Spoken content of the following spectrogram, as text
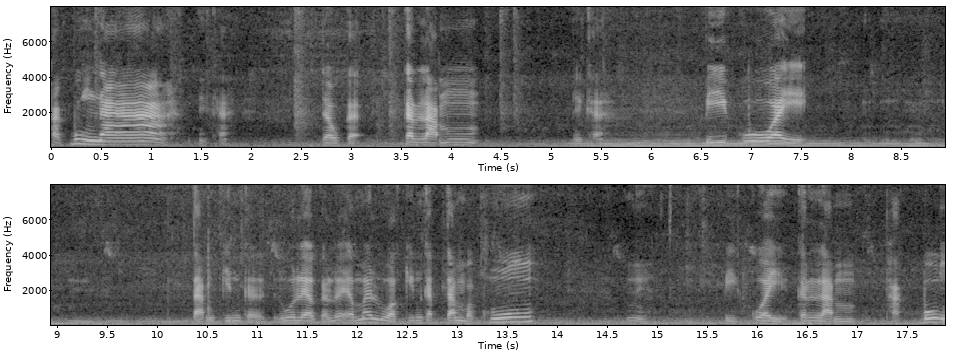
ผักบุ้งนานี่ค่ะแล้วก็กะลำนี่ค่ะปีกล้วยตำกินก็รู้แล้วก็เลยเอามาลวกกินกับตำบักฮุ้งนี่ ปีกล้วยกระหลำผักบุ้ง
